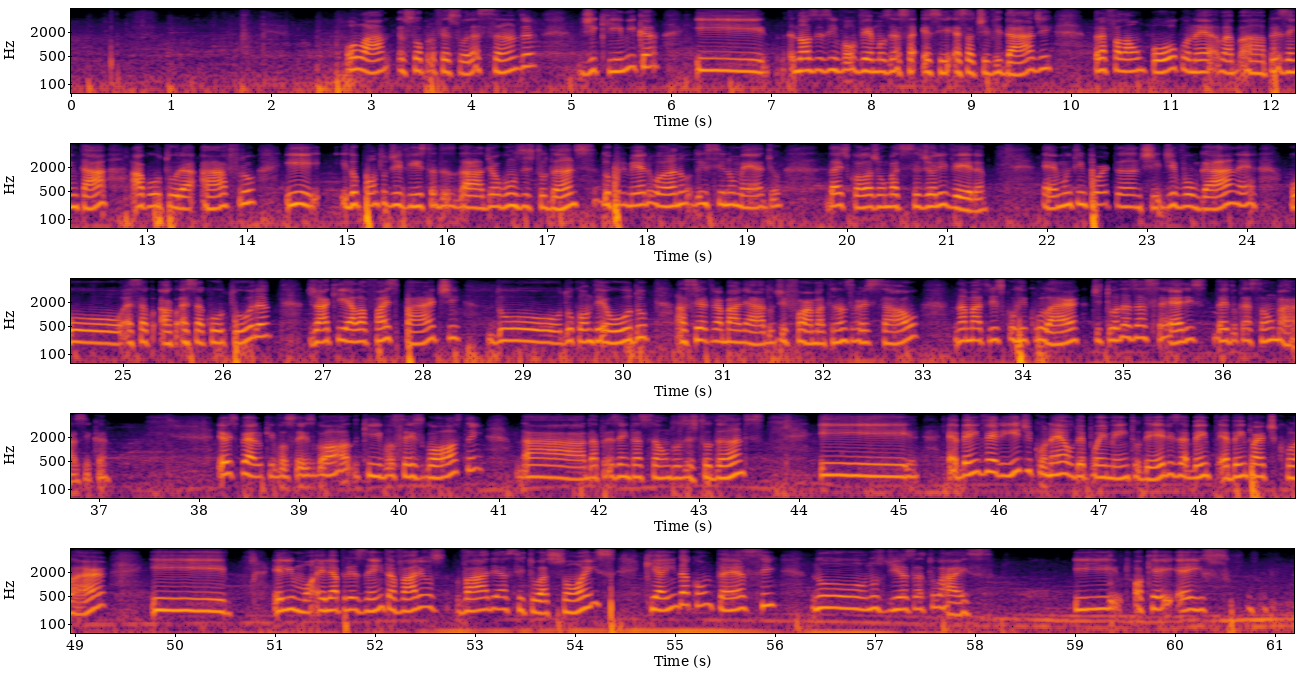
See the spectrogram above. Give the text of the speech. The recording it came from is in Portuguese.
Olá, eu sou a professora Sandra de Química e nós desenvolvemos essa, esse, essa atividade para falar um pouco, né, apresentar a cultura afro e, e do ponto de vista de, de alguns estudantes do primeiro ano do ensino médio da Escola João Batista de Oliveira é muito importante divulgar né, o, essa, a, essa cultura, já que ela faz parte do, do conteúdo a ser trabalhado de forma transversal na matriz curricular de todas as séries da educação básica. Eu espero que vocês, go que vocês gostem da, da apresentação dos estudantes e é bem verídico, né? O depoimento deles é bem, é bem particular e ele, ele apresenta vários, várias situações que ainda acontecem no, nos dias atuais. E ok, é isso.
